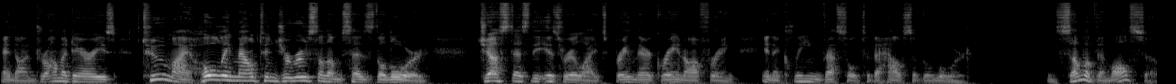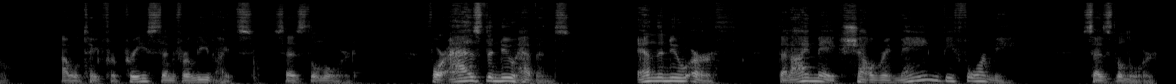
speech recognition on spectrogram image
and on dromedaries to my holy mountain Jerusalem, says the Lord, just as the Israelites bring their grain offering in a clean vessel to the house of the Lord. And some of them also I will take for priests and for Levites, says the Lord. For as the new heavens and the new earth that I make shall remain before me, says the Lord,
